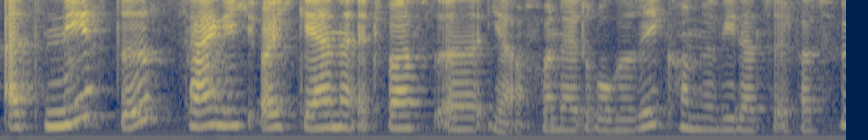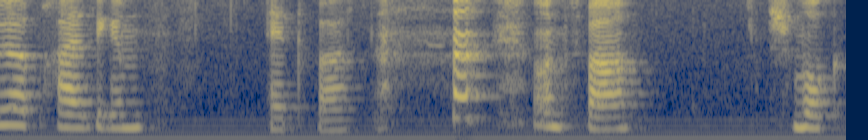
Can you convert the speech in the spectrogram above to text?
Als nächstes zeige ich euch gerne etwas, äh, ja, von der Drogerie kommen wir wieder zu etwas höherpreisigem. Etwas. Und zwar Schmuck.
